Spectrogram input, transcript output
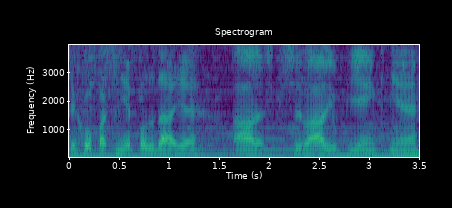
Się chłopak nie poddaje, ależ przywalił pięknie.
